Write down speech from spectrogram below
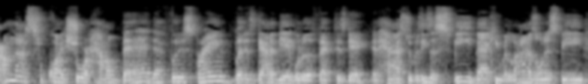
I'm not quite sure how bad that foot is sprained, but it's got to be able to affect his game. It has to because he's a speed back. He relies on his speed.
